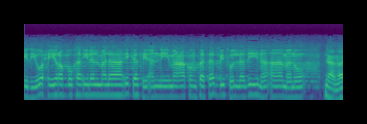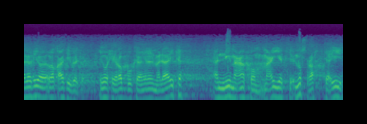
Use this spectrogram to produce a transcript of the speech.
إذ يوحي ربك إلى الملائكة أني معكم فثبتوا الذين آمنوا. نعم هذا في وقعة بدر. يوحي ربك إلى الملائكة أني معكم معية نصرة تأييد.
